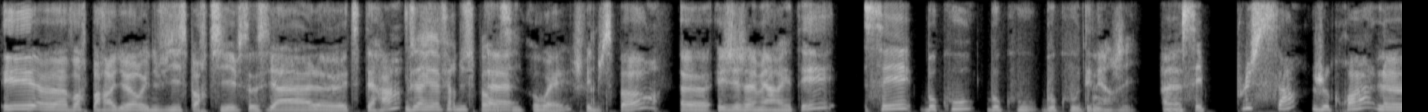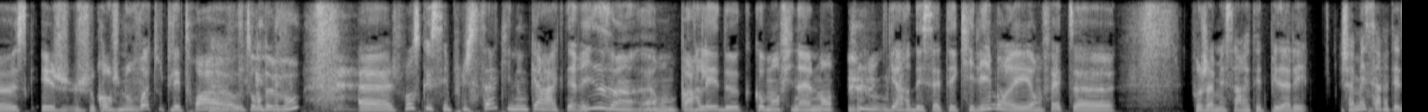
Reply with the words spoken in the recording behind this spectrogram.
et euh, avoir par ailleurs une vie sportive, sociale, euh, etc. Vous arrivez à faire du sport aussi Ouais, je fais du sport et j'ai jamais arrêté. C'est beaucoup, beaucoup, beaucoup d'énergie. c'est plus ça, je crois. Le, et je, quand je nous vois toutes les trois euh, autour de vous, euh, je pense que c'est plus ça qui nous caractérise. Euh, on parlait de comment finalement garder cet équilibre et en fait, euh, faut jamais s'arrêter de pédaler. Jamais s'arrêter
